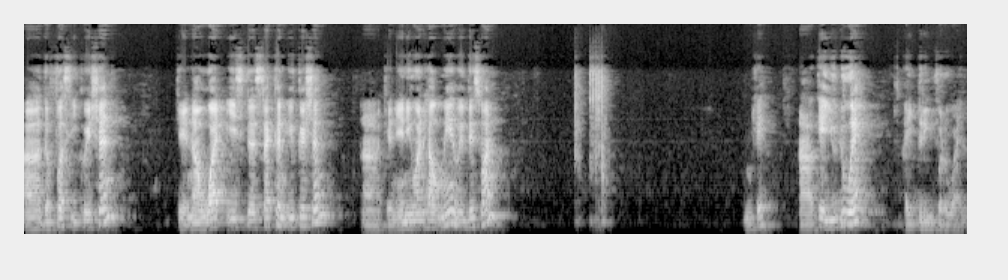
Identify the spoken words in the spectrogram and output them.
uh, the first equation. Okay, now what is the second equation? Uh, can anyone help me with this one? Okay, uh, okay, you do eh. I drink for a while.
